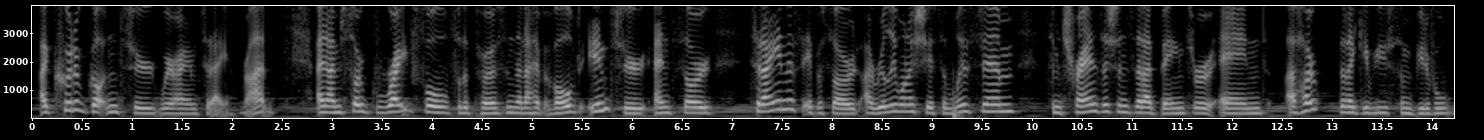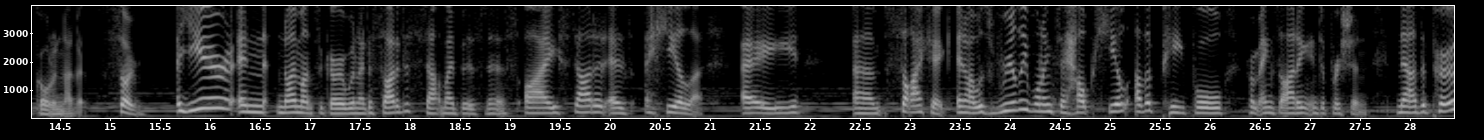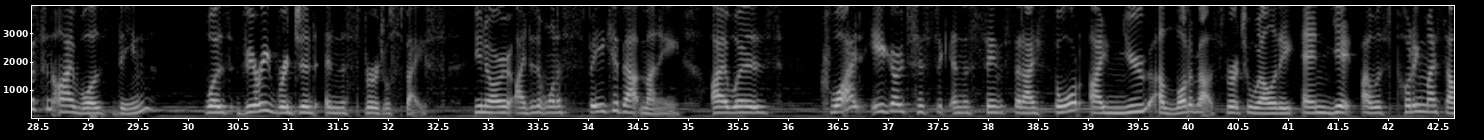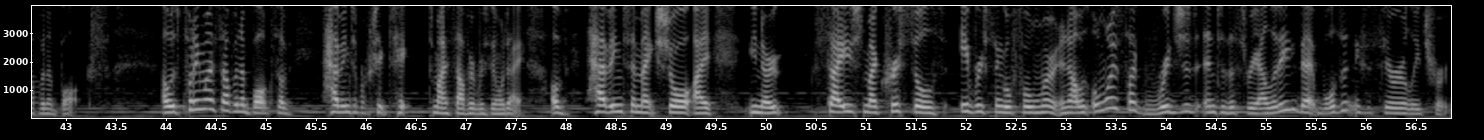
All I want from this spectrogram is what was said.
I could have gotten to where I am today, right? And I'm so grateful for the person that I have evolved into. And so Today, in this episode, I really want to share some wisdom, some transitions that I've been through, and I hope that I give you some beautiful golden nuggets. So, a year and nine months ago, when I decided to start my business, I started as a healer, a um, psychic, and I was really wanting to help heal other people from anxiety and depression. Now, the person I was then was very rigid in the spiritual space. You know, I didn't want to speak about money. I was quite egotistic in the sense that I thought I knew a lot about spirituality and yet I was putting myself in a box. I was putting myself in a box of having to protect myself every single day, of having to make sure I, you know, saged my crystals every single full moon. And I was almost like rigid into this reality that wasn't necessarily true.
